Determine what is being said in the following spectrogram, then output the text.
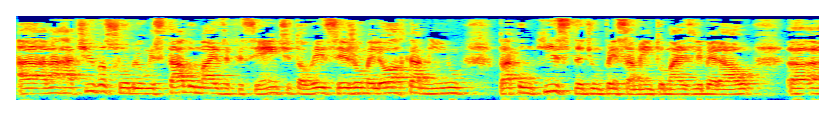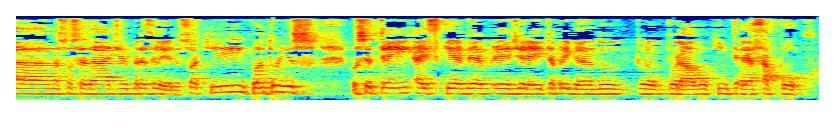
A, narrativa sobre um Estado mais eficiente talvez seja o melhor caminho para a conquista de um pensamento mais liberal uh, uh, na sociedade brasileira. Só que, enquanto isso, você tem a esquerda e a direita brigando por, por algo que interessa pouco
